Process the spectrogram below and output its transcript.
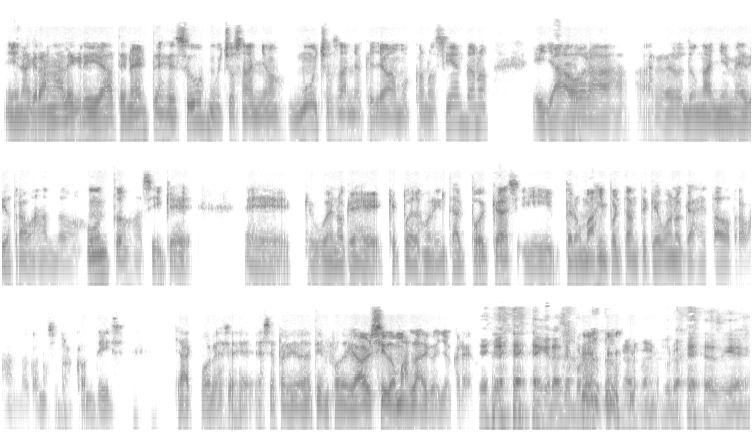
Y una gran alegría tenerte, Jesús. Muchos años, muchos años que llevamos conociéndonos y ya ahora alrededor de un año y medio trabajando juntos. Así que Eh, qué bueno que, que, puedes unirte al podcast, y, pero más importante, qué bueno que has estado trabajando con nosotros con DIS, ya por ese, ese periodo de tiempo. Debe haber sido más largo, yo creo. Gracias por Arturo. Así es.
